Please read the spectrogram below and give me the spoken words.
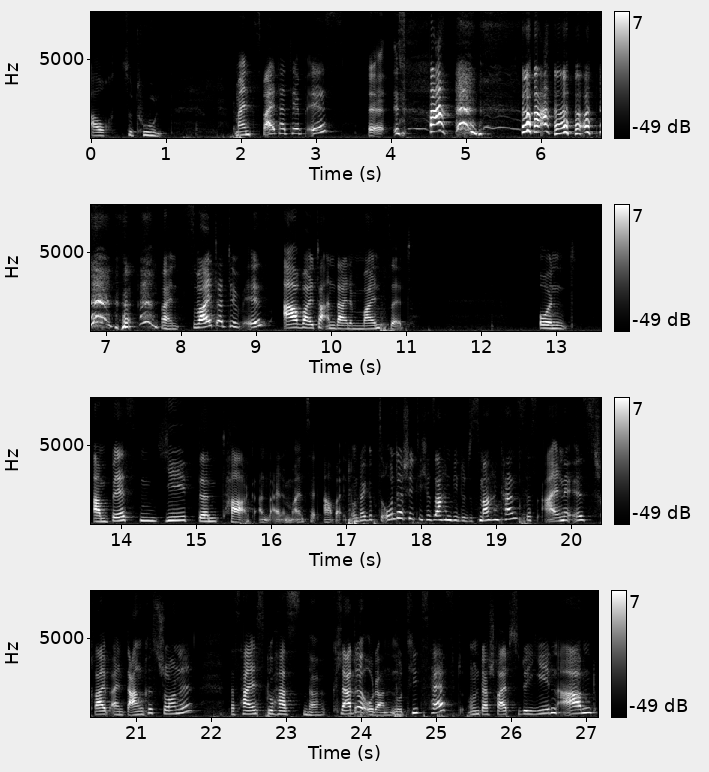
auch zu tun. Mein zweiter Tipp ist, äh, ist mein zweiter Tipp ist, arbeite an deinem Mindset. Und am besten jeden Tag an deinem Mindset arbeiten. Und da gibt es unterschiedliche Sachen, wie du das machen kannst. Das eine ist, schreib ein Dankesjournal. Das heißt, du hast eine Kladde oder ein Notizheft und da schreibst du dir jeden Abend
